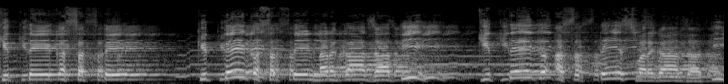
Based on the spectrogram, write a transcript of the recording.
कित्येक सत्ते कित्येक सत्ते नरका जाती कित्येक असत्ते स्वर्गा जाती.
